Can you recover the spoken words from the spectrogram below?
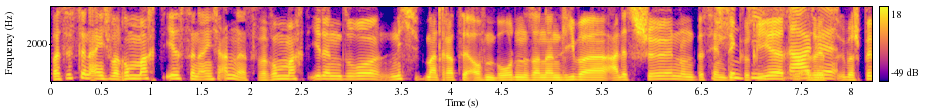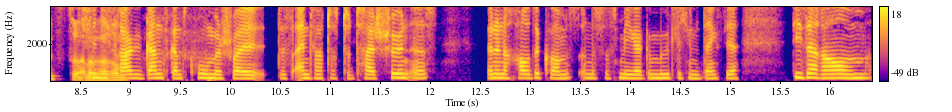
Was ist denn eigentlich, warum macht ihr es denn eigentlich anders? Warum macht ihr denn so nicht Matratze auf dem Boden, sondern lieber alles schön und ein bisschen Ich die dekoriert? Frage- also jetzt überspitzt so, ich aber finde die warum? Frage ganz, ganz komisch, weil das einfach doch total schön ist, wenn du nach Hause kommst und es ist mega gemütlich und du denkst dir, dieser Raum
